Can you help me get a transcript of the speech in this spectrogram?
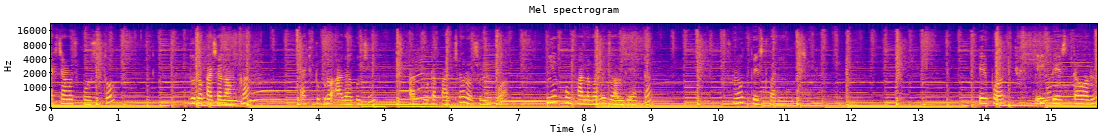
এক চামচ পোস্ত, দুটো কাঁচা লঙ্কা এক টুকরো আদা কুচি আর গোটা পাঁচ ছ রসুনের কোয়া। নিয়ে খুব ভালোভাবে জল দিয়ে একটা স্মুথ পেস্ট বানিয়ে নিচ্ছি। এরপর এই পেস্টটাও আমি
